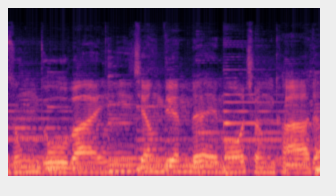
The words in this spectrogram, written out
匆独白，将颠沛磨成卡带，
